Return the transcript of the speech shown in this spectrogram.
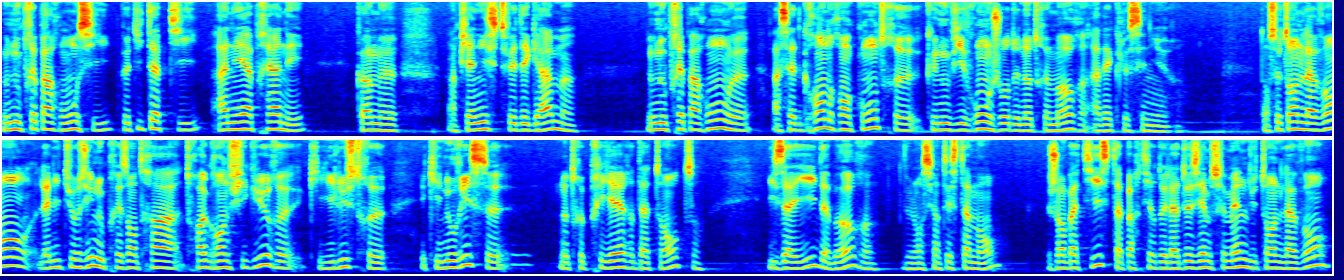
nous nous préparons aussi, petit à petit, année après année, comme euh, un pianiste fait des gammes, nous nous préparons euh, à cette grande rencontre euh, que nous vivrons au jour de notre mort avec le Seigneur. Dans ce temps de l'Avent, la liturgie nous présentera trois grandes figures qui illustrent et qui nourrissent notre prière d'attente. Isaïe d'abord, de l'Ancien Testament, Jean-Baptiste à partir de la deuxième semaine du temps de l'Avent,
